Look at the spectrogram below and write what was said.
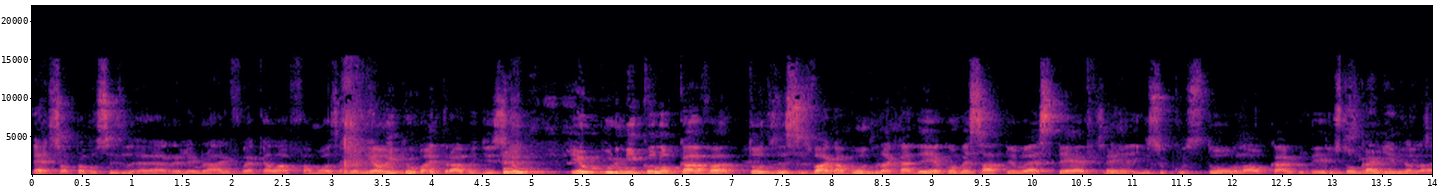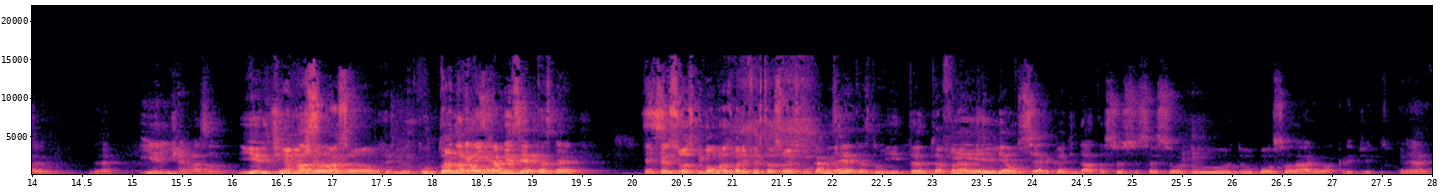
É, só para vocês é, relembrarem, foi aquela famosa reunião em que o Weintraub disse: eu, eu por mim colocava todos esses vagabundos na cadeia, começar pelo STF. Né? Isso custou lá o cargo dele. Custou o cargo dele. lá, eu- né? E ele tinha razão. E ele tinha Ele razão. tinha razão. Com toda Tanto que a tem razão. camisetas, né? Tem pessoas que vão para as manifestações com camisetas do, E tanto da que ele é um sério candidato a ser sucessor do, do Bolsonaro, eu acredito. Né?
